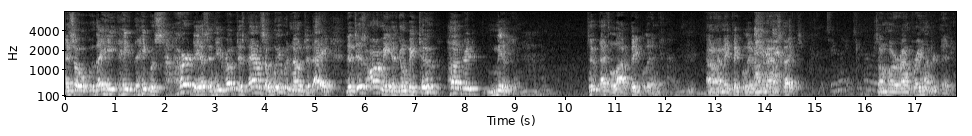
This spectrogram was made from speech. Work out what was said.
And so they, he, he, he was heard this and he wrote this down so we would know today that this army is going to be 200 million. Two, that's a lot of people, isn't it? I don't know how many people live in the United States. Somewhere around 300 million.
